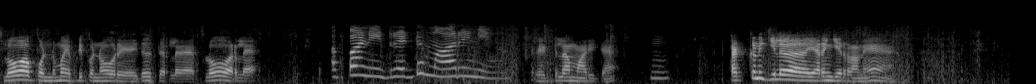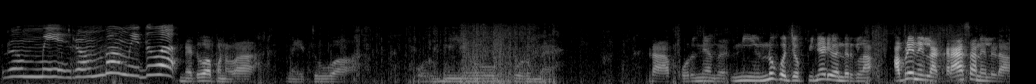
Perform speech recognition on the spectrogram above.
ஸ்லோவா பண்ணுமா? எப்படி பண்ண ஒரு இது தெரில ஃப்ளோ வரல. அப்பா நீ ரெட் மாறினியா? ரெட்டுலாம் மாறிட்டேன். ம். டக்குன்னு கீழே இறங்கிடுறானே. ரொம்ப ரொம்ப மெதுவா. மெதுவா பண்ணவா? மெதுவா. பொறுமையோ பொறுமை. டா பொறுமையா இரு. நீ இன்னும் கொஞ்சம் பின்னாடி வந்திருக்கலாம். அப்படியே நில்லா கிராஸா நில்லுடா.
